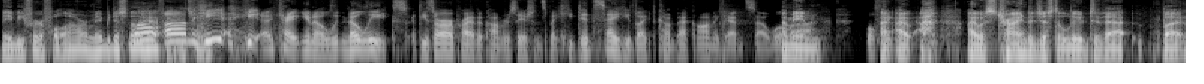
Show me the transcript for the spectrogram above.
Maybe for a full hour, maybe just another well, half hour. Um, he he okay, you know, no leaks. These are our private conversations, but he did say he'd like to come back on again. So we'll, I mean, uh, we'll I, I, I was trying to just allude to that, but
